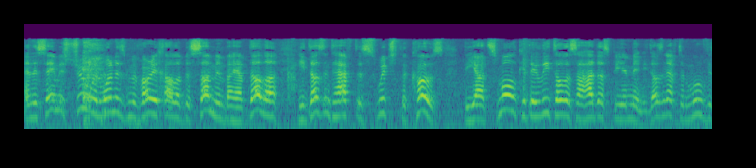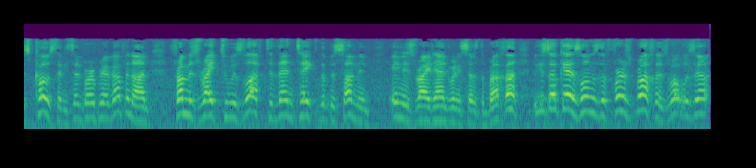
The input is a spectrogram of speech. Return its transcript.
and the same is true when one is Mevarich ala Besamim by Havdalah, he doesn't have to switch the coast biyat small kedelitol sahadas biyamin. He doesn't have to move his coast that he said Bar on from his right to his left to then take the besamim in his right hand when he says the bracha. Because okay, as long as the first bracha is what was uh,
